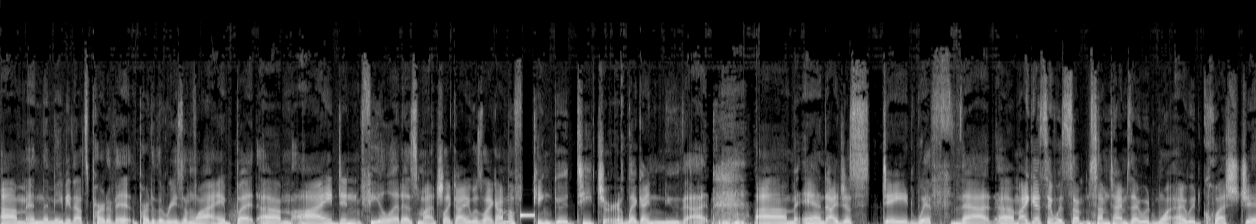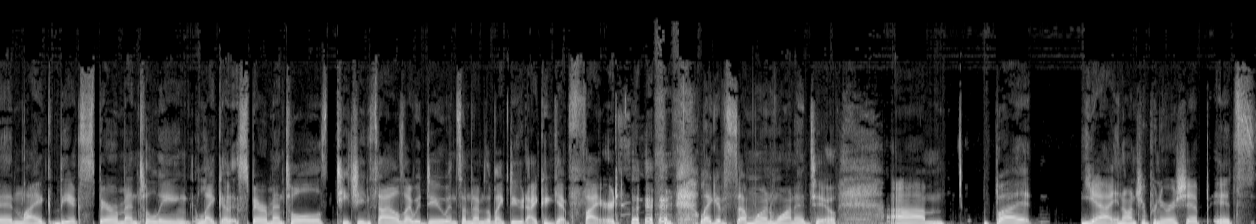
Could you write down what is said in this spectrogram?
um, and then maybe that's part of it, part of the reason why. But um, I didn't feel it as much. Like I was like, I'm a fucking good teacher. Like I knew that, mm-hmm. um, and I just stayed with that. Um, I guess it was some. Sometimes I would want, I would question like the experimentally like experimental teaching styles I would do, and sometimes I'm like, dude, I could get fired. like if someone wanted to, um, but yeah, in entrepreneurship, it's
